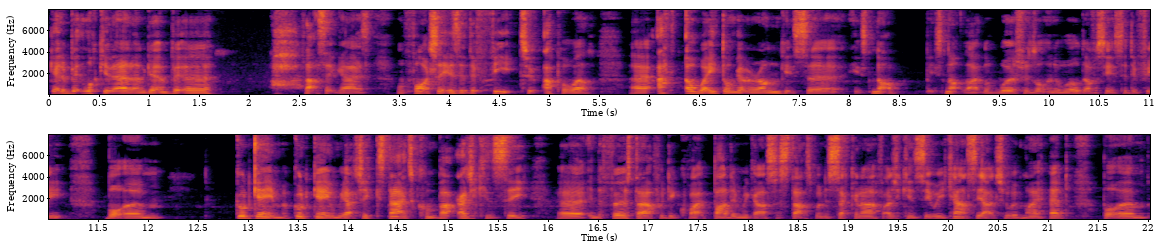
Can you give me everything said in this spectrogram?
getting a bit lucky there then. Getting a bit... Uh... Oh, that's it, guys. Unfortunately, it is a defeat to Apoel. Uh, at, away, don't get me wrong, it's uh, it's not it's not like the worst result in the world. Obviously, it's a defeat, but um, good game, a good game. We actually started to come back, as you can see. Uh, in the first half, we did quite bad in regards to stats, but in the second half, as you can see, well, you can't see actually with my head, but um,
